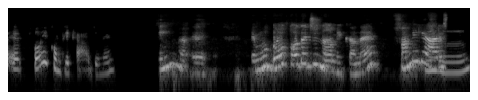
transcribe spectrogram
é, foi complicado, né? Sim, é, é, mudou toda a dinâmica, né? Familiares. Uhum.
